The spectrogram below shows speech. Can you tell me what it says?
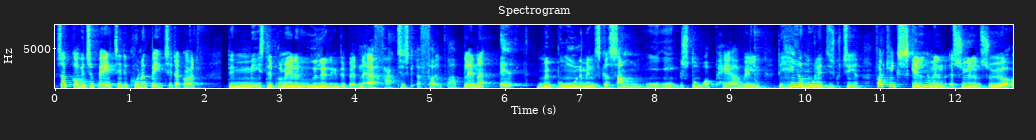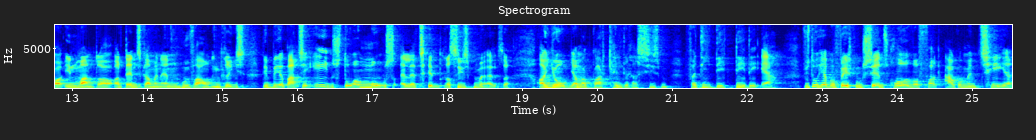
Så går vi tilbage til, at det kun er BT, der gør det. Det mest deprimerende ved udlændingedebatten er faktisk, at folk bare blander alt med brune mennesker sammen i en stor pærevælling. Det er helt umuligt at diskutere. Folk kan ikke skelne mellem asylansøgere og indvandrere og danskere med en anden hudfarve end gris. Det bliver bare til en stor mos af latent racisme, altså. Og jo, jeg må godt kalde det racisme, fordi det er det, det er. Hvis du her på Facebook ser en tråd, hvor folk argumenterer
